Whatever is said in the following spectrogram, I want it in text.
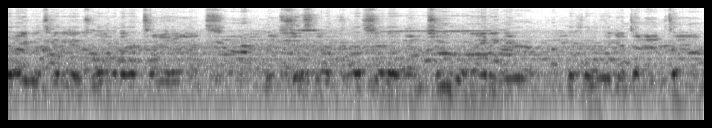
The Ravens going to use one of their timeouts. It's just their first, of they'll have two remaining here before we get to halftime.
